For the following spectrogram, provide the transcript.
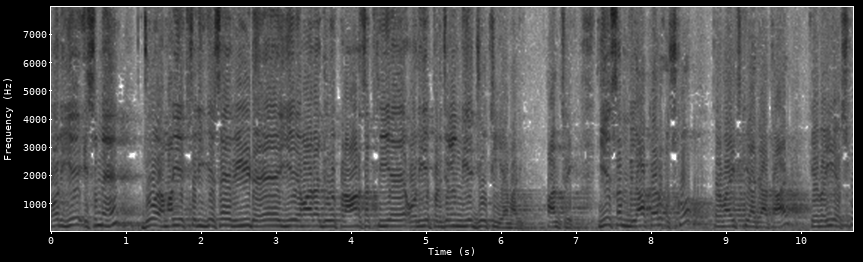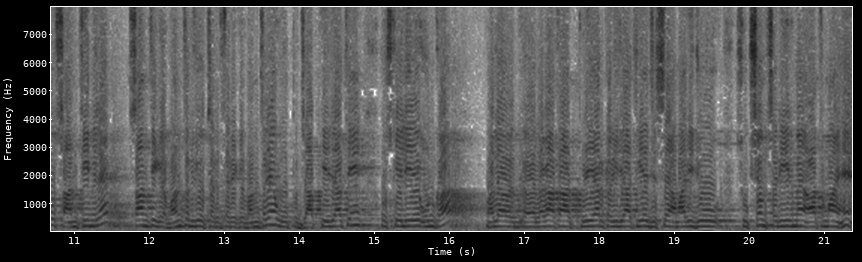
और ये इसमें जो हमारी एक तरीके से रीढ़ है, ये हमारा जो प्राण शक्ति है, और ये प्रज्वलन, ये ज्योति है हमारी, आंतरिक। ये सब मिलाकर उसको प्रवाहित किया जाता है कि भाई इसको शांति मिले, शांति के मंत्र, जो तरह तरह के मंत्र हैं, वो जाप किए जाते हैं। उसके लिए उनका मतलब लगातार प्रेयर करी जाती है, जिससे हमारी जो सूक्ष्म शरीर में आत्मा है,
